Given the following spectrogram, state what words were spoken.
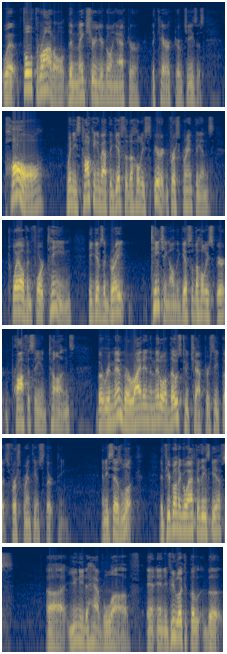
with full throttle, then make sure you're going after the character of Jesus. Paul, when he's talking about the gifts of the Holy Spirit in 1 Corinthians 12 and 14, he gives a great teaching on the gifts of the Holy Spirit and prophecy and tongues. But remember, right in the middle of those two chapters, he puts 1 Corinthians 13. And he says, look, if you're going to go after these gifts, uh, you need to have love. And, and, if you look at the, the,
